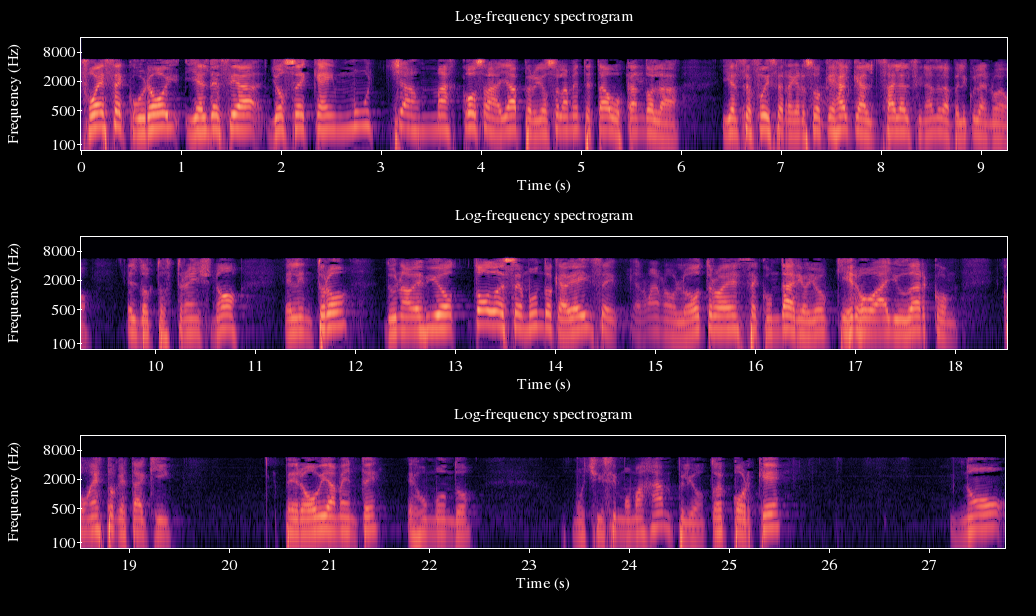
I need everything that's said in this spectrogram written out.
fue, se curó y, él decía, yo sé que hay muchas más cosas allá, pero yo solamente estaba buscando la... Y él se fue y se regresó, que es el que sale al final de la película de nuevo. El Doctor Strange no, él entró, de una vez vio todo ese mundo que había y dice, hermano, lo otro es secundario, yo quiero ayudar con, con esto que está aquí. Pero obviamente es un mundo muchísimo más amplio. Entonces, ¿por qué no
